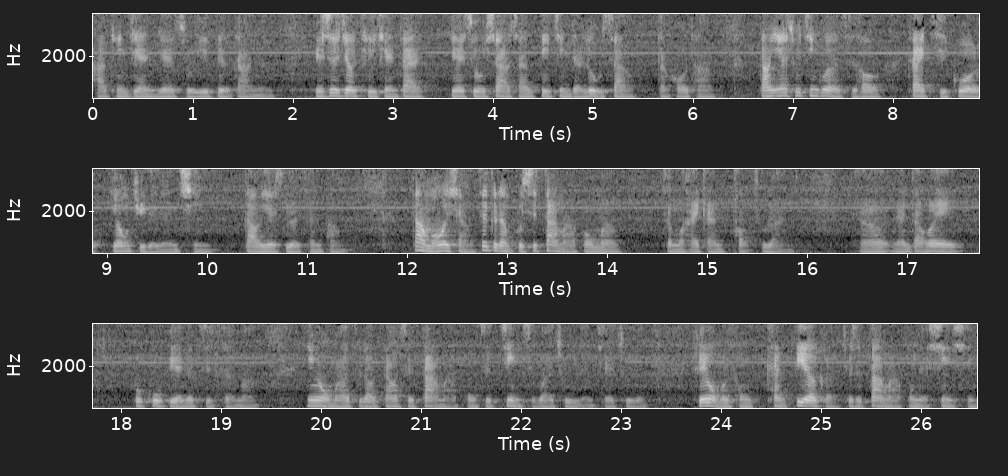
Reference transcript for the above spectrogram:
他听见耶稣医治的大能，于是就提前在耶稣下山必经的路上等候他。当耶稣经过的时候，在挤过拥挤的人群，到耶稣的身旁。但我们会想，这个人不是大麻风吗？怎么还敢跑出来？然后难道会不顾别人的指责吗？因为我们要知道，当时大麻风是禁止外出与人接触的。所以，我们从看第二个，就是大麻风的信心。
